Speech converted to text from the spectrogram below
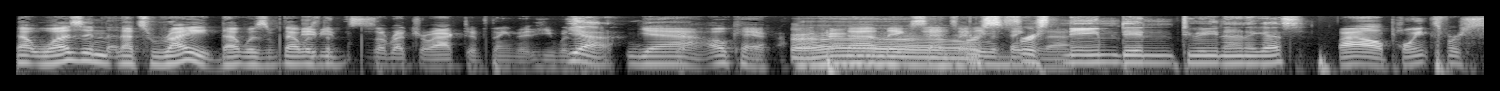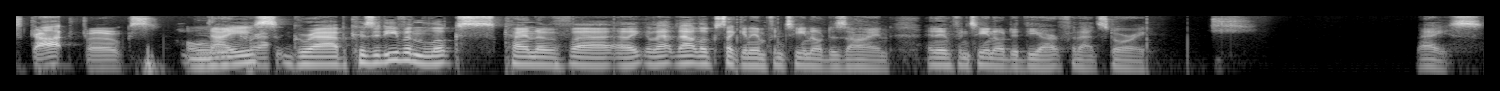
Named. That was in. That's right. That was that was Maybe the. this is a retroactive thing that he was. Yeah, Yeah. Okay. Okay. That makes sense. I didn't even first of first that. named in 289, I guess. Wow, points for Scott, folks. Holy nice crap. grab because it even looks kind of uh, like that. That looks like an Infantino design, and Infantino did the art for that story. Nice.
